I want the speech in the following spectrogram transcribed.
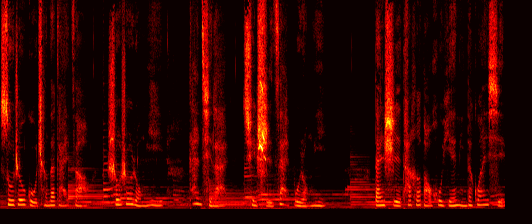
苏州古城的改造，说说容易，看起来却实在不容易。但是它和保护园林的关系，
